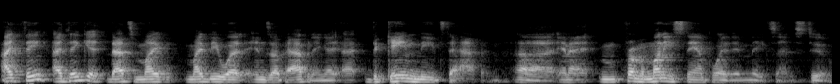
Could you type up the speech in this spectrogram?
I think I think it that's might might be what ends up happening. I, I, the game needs to happen, uh, and I, from a money standpoint, it makes sense too.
